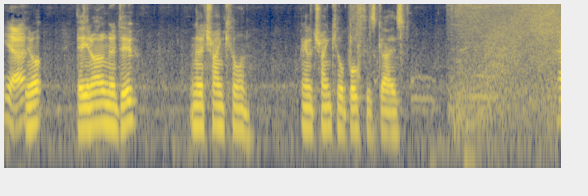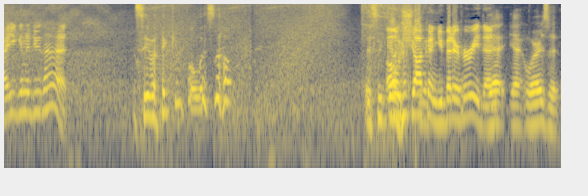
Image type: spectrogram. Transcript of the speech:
Yeah. You know what? Yeah, you know what I'm gonna do? I'm gonna try and kill him. I'm gonna try and kill both these guys. How are you gonna do that? Let's See if I can pull this up. This is Oh, shotgun! You better hurry then. Yeah, yeah. Where is it?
